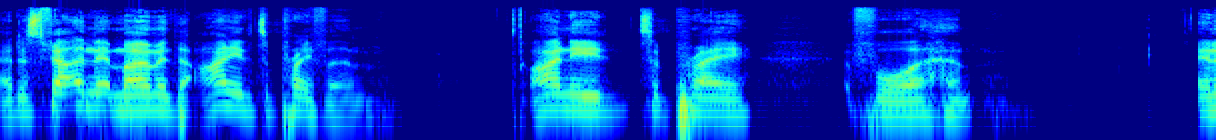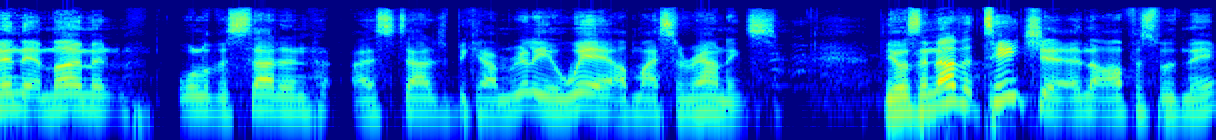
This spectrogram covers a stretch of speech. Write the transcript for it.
I just felt in that moment that I needed to pray for him. I need to pray for him. And in that moment, all of a sudden, I started to become really aware of my surroundings. There was another teacher in the office with me,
